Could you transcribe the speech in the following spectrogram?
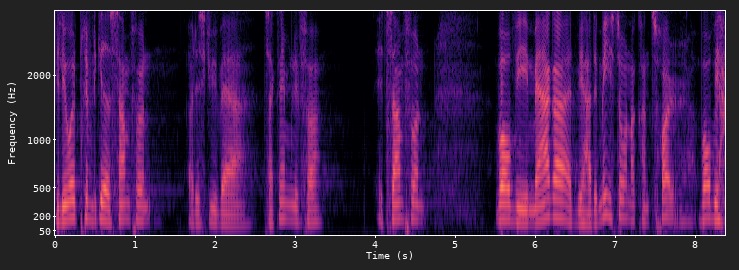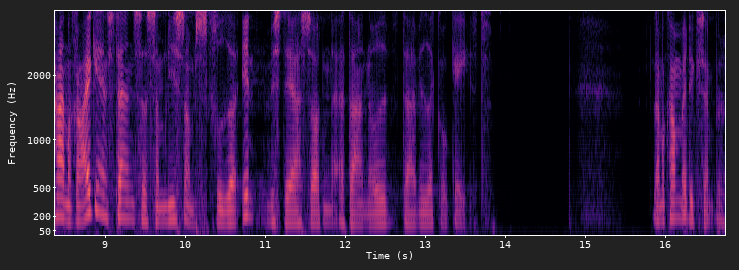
Vi lever i et privilegeret samfund, og det skal vi være taknemmelige for. Et samfund, hvor vi mærker, at vi har det mest under kontrol, hvor vi har en række instanser, som ligesom skrider ind, hvis det er sådan, at der er noget, der er ved at gå galt. Lad mig komme med et eksempel.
